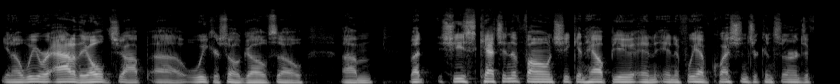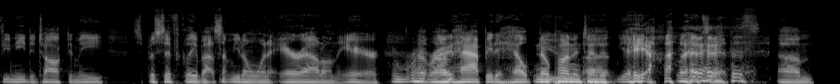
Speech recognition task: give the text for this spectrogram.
you know, we were out of the old shop uh, a week or so ago. So, um, but she's catching the phone. She can help you. And, and if we have questions or concerns, if you need to talk to me specifically about something you don't want to air out on the air, Right, I'm happy to help No you. pun Uh, intended. yeah, yeah, that's it. Um,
